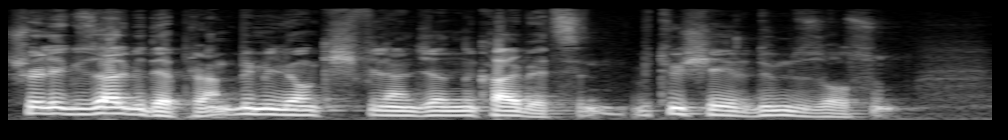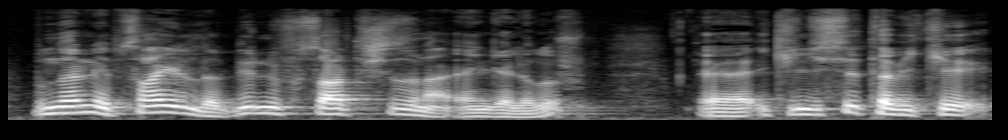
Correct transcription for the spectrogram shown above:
Şöyle güzel bir deprem, bir milyon kişi filan canını kaybetsin, bütün şehir dümdüz olsun. Bunların hepsi hayırlıdır. Bir nüfus artış hızına engel olur. Ee, ikincisi tabii ki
